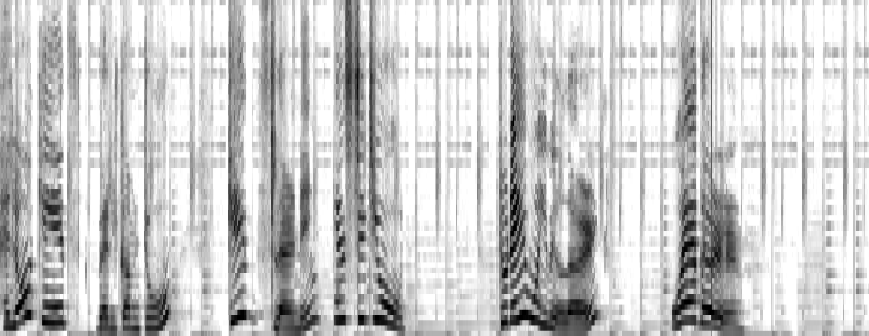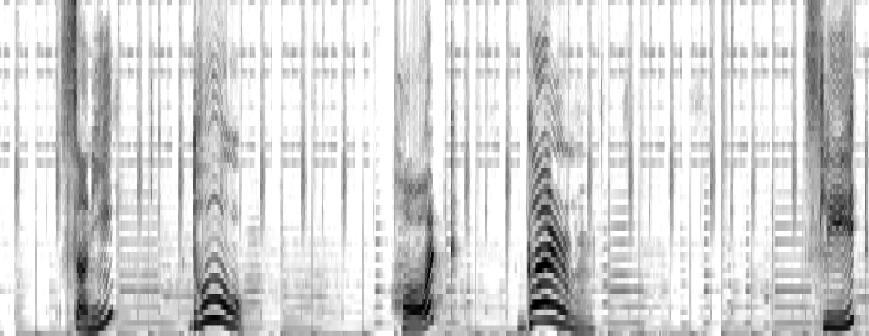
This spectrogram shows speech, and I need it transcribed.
Hello kids, welcome to Kids Learning Institute. Today we will learn weather. Sunny, dhoop. Hot, garm. Sleet,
